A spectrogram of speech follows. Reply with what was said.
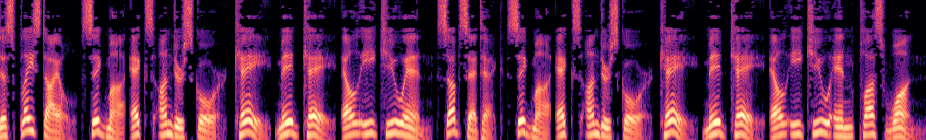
display style sigma x underscore k mid k leqn subseteq sigma x underscore k mid k leqn plus one.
